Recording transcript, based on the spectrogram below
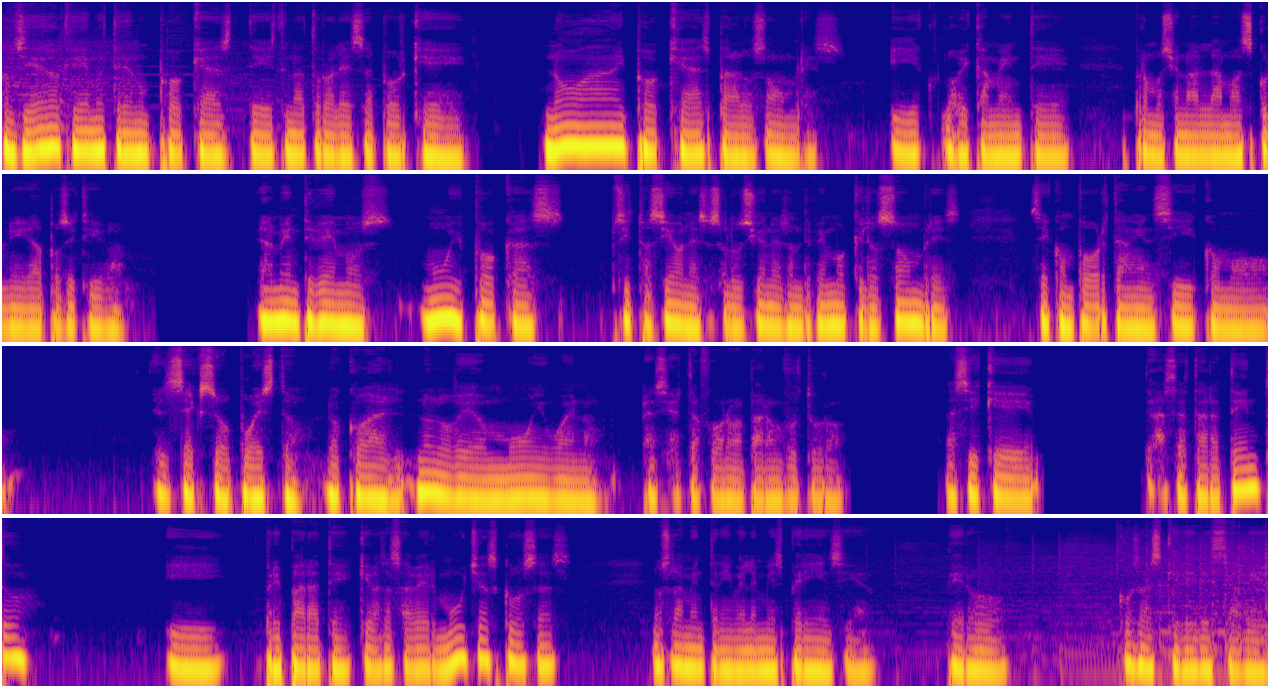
considero que debemos tener un podcast de esta naturaleza porque no hay podcast para los hombres y lógicamente promocionar la masculinidad positiva. Realmente vemos muy pocas situaciones o soluciones donde vemos que los hombres se comportan en sí como el sexo opuesto, lo cual no lo veo muy bueno en cierta forma para un futuro. Así que vas a estar atento y prepárate que vas a saber muchas cosas, no solamente a nivel de mi experiencia, pero cosas que debes saber.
